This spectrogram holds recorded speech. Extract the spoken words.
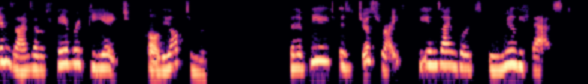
Enzymes have a favorite pH, called the optimum. When the pH is just right, the enzyme works really fast.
